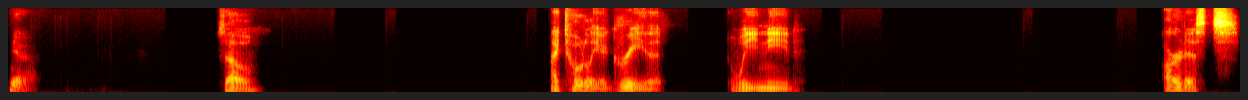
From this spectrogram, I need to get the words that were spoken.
Yeah. So I totally agree that we need artists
